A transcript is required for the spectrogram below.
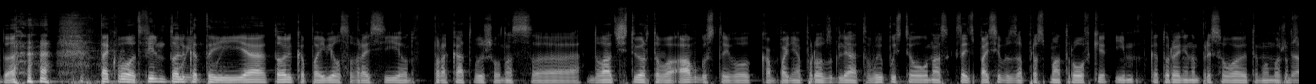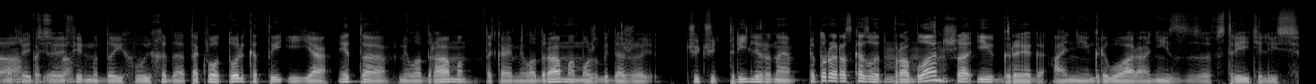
да. Так вот, фильм «Только ты и я» только появился в России. Он в прокат вышел у нас 24 э, августа. Его компания «Просвзгляд» выпустила у нас. Кстати, спасибо за просмотровки им, которые они нам присылают, и мы можем смотреть э, фильмы до их выхода. Так вот, «Только ты и я». Это мелодрама, такая мелодрама, может быть, даже чуть-чуть триллерная, которая рассказывает mm-hmm. про Бланша и Грега. Они, Грегуара, они встретились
